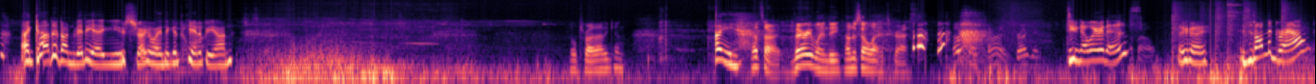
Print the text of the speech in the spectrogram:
I got it on video, you struggling to get the You know canopy on. just go. You'll try that again? Oy. That's all right. Very windy. I'm just going to let it hit the grass. okay, all right, try again. Do you know where it is? Okay. Is it on the ground?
